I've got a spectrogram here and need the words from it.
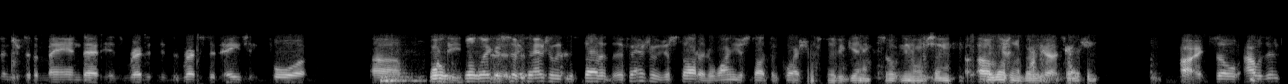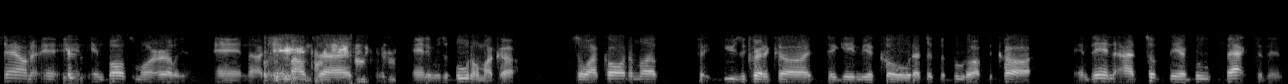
send it to the man that is, reg- is the registered agent for? Um, well, the, well, like the, I said, if Angela just started, if Angela just started, why don't you start the question from the beginning? So you know what I'm saying? Okay. It wasn't a very good question. All right. So I was in town in, in, in Baltimore earlier, and I came outside, and it was a boot on my car. So I called them up, used a credit card. They gave me a code. I took the boot off the car, and then I took their boot back to them.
